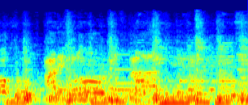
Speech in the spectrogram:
Jehovah are glorified.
